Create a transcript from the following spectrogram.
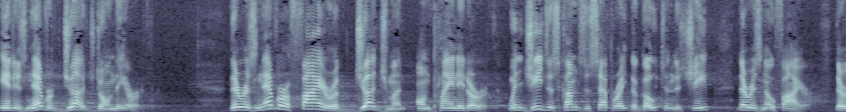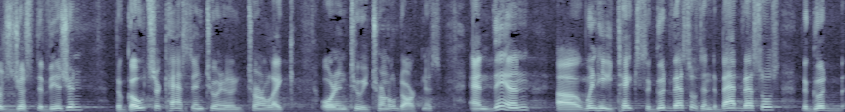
it is never judged on the earth. There is never a fire of judgment on planet earth. When Jesus comes to separate the goats and the sheep, there is no fire. There is just division. The goats are cast into an eternal lake or into eternal darkness. And then uh, when he takes the good vessels and the bad vessels, the good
